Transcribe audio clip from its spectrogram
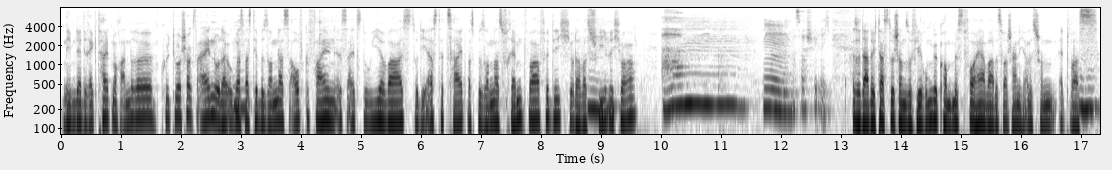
neben der Direktheit noch andere Kulturschocks ein oder irgendwas, mhm. was dir besonders aufgefallen ist, als du hier warst, so die erste Zeit, was besonders fremd war für dich oder was mhm. schwierig war? Ähm, hm, was war schwierig? Also dadurch, dass du schon so viel rumgekommen bist vorher, war das wahrscheinlich alles schon etwas mhm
